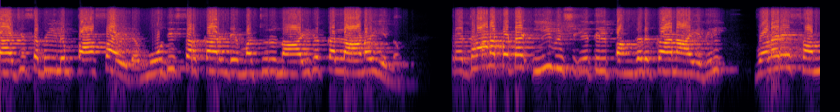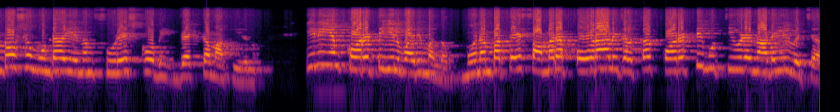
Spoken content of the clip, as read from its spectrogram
രാജ്യസഭയിലും പാസ്സായത് മോദി സർക്കാരിന്റെ മറ്റൊരു നാഴികക്കല്ലാണ് എന്നും പ്രധാനപ്പെട്ട ഈ വിഷയത്തിൽ പങ്കെടുക്കാനായതിൽ വളരെ സന്തോഷമുണ്ട് എന്നും സുരേഷ് ഗോപി വ്യക്തമാക്കിയിരുന്നു. ഇനിയും കൊരട്ടിയിൽ വരുമെന്നും മുനമ്പത്തെ സമര പോരാളികൾക്ക് കൊരട്ടിമുത്തിയുടെ നടയിൽ വെച്ച്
